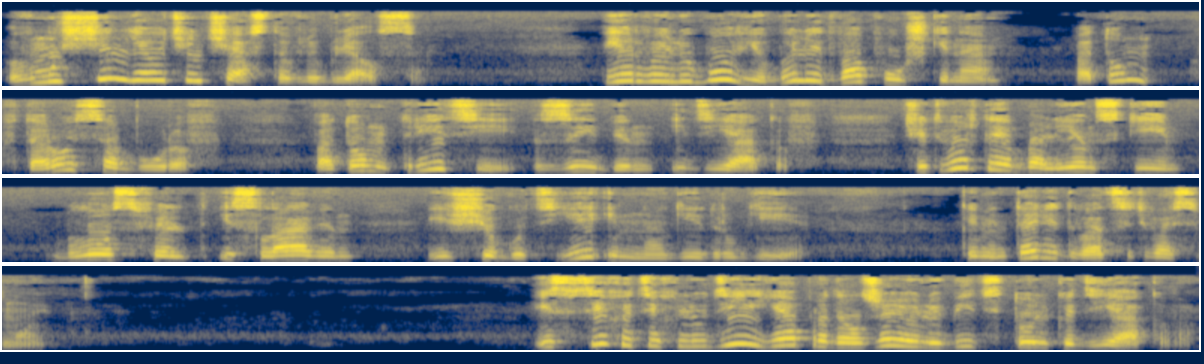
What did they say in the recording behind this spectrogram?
В мужчин я очень часто влюблялся. Первой любовью были два Пушкина, потом второй Сабуров, потом третий Зыбин и Дьяков, четвертый Оболенский, Блосфельд и Славин, еще Гутье и многие другие. Комментарий двадцать восьмой. Из всех этих людей я продолжаю любить только Дьякова.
